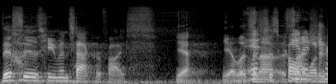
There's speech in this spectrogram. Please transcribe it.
This is human sacrifice. Yeah, yeah. Let's It's not, just let's call not it what it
